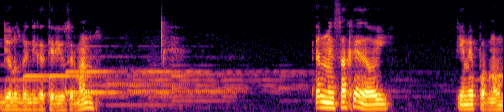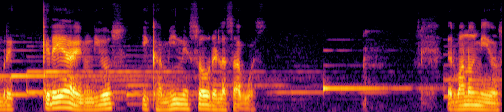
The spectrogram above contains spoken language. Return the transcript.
Dios los bendiga queridos hermanos. El mensaje de hoy tiene por nombre Crea en Dios y camine sobre las aguas. Hermanos míos,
